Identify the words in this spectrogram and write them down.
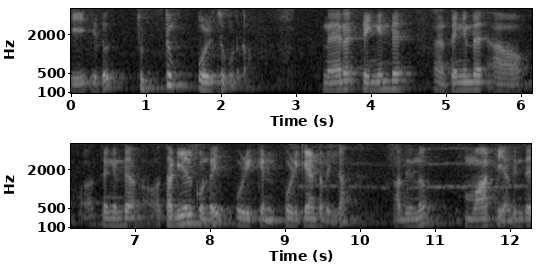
ഈ ഇത് ചുറ്റും ഒഴിച്ചു കൊടുക്കണം. നേരെ തെങ്ങിന്റെ തെങ്ങിന്റെ തെങ്ങിന്റെ തടിയിൽ കൊണ്ടുപോയി ഒഴിക്ക ഒഴിക്കേണ്ടതില്ല. അതിൽ നിന്ന് മാറ്റി അതിന്റെ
